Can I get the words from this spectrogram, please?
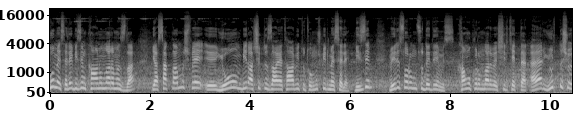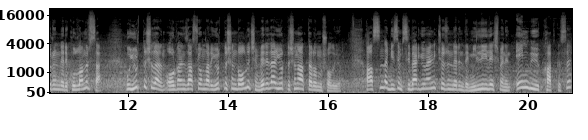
Bu mesele bizim kanunlarımızla yasaklanmış ve e, yoğun bir açık rızaya tabi tutulmuş bir mesele. Bizim veri sorumlusu dediğimiz kamu kurumları ve şirketler eğer yurt dışı ürünleri kullanırsa bu yurt dışıların organizasyonları yurt dışında olduğu için veriler yurt dışına aktarılmış oluyor. Aslında bizim siber güvenlik çözümlerinde millileşmenin en büyük katkısı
